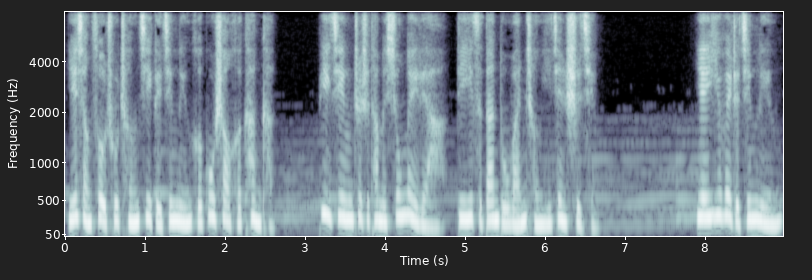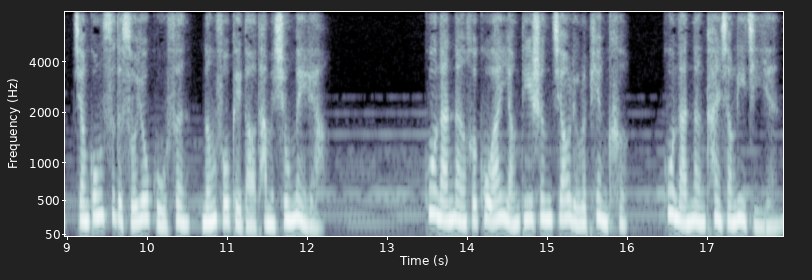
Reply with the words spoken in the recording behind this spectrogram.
也想做出成绩给精灵和顾少河看看，毕竟这是他们兄妹俩第一次单独完成一件事情，也意味着精灵将公司的所有股份能否给到他们兄妹俩。顾楠楠和顾安阳低声交流了片刻。顾楠楠看向厉谨言：“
